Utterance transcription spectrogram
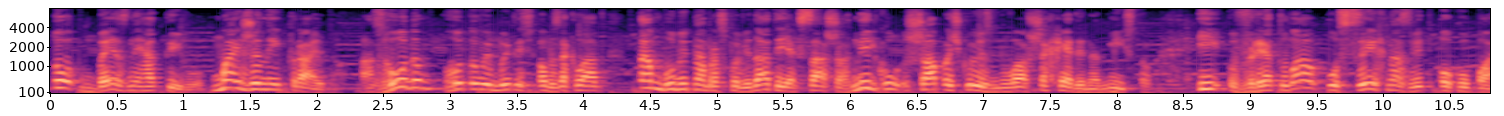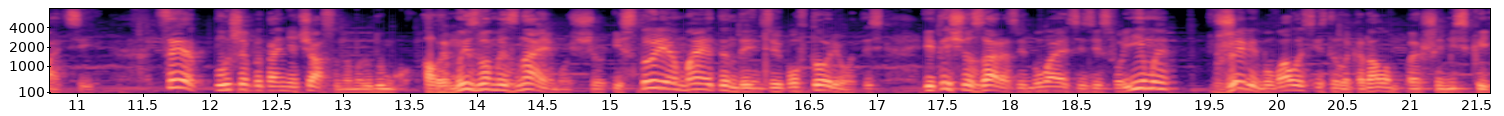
то без негативу, майже нейтрально. А згодом, готовий битись об заклад, там будуть нам розповідати, як Саша Гнилькул шапочкою збивав шахеди над містом і врятував усіх нас від окупації. Це лише питання часу, на мою думку. Але ми з вами знаємо, що історія має тенденцію повторюватись, і те, що зараз відбувається зі своїми, вже відбувалось із телеканалом Перший міський.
